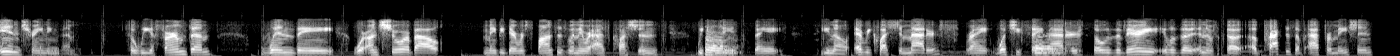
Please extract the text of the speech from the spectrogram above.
in training them. So we affirmed them when they were unsure about maybe their responses when they were asked questions. We continue mm. to say, you know, every question matters, right? What you say mm. matters. So it was a very, it was a, an, a, a practice of affirmation.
